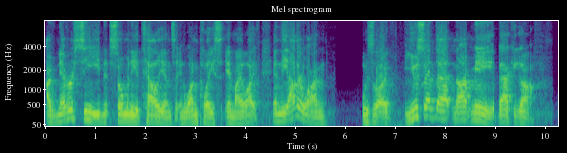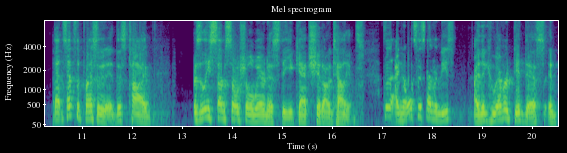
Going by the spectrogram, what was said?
I've never seen so many Italians in one place in my life. And the other one was like, You said that, not me, backing off. That sets the precedent at this time. There's at least some social awareness that you can't shit on Italians. I know it's the 70s. I think whoever did this in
